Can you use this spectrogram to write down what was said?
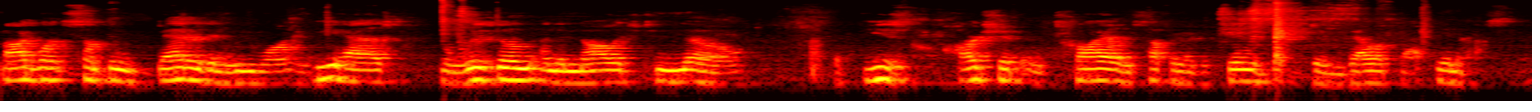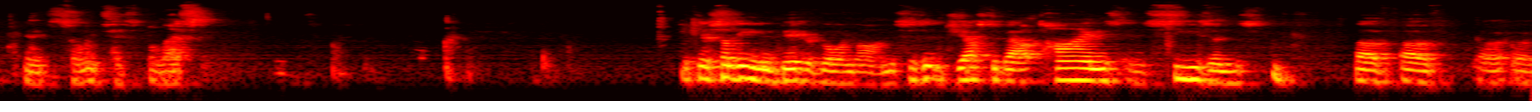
God wants something better than we want, He has the wisdom and the knowledge to know that these hardship and trial and suffering are the things that develop that in us. And it's so it's His blessing. But there's something even bigger going on. This isn't just about times and seasons of, of uh, uh,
